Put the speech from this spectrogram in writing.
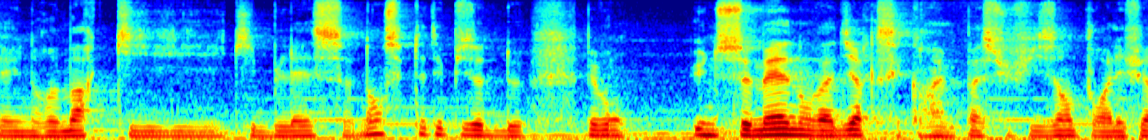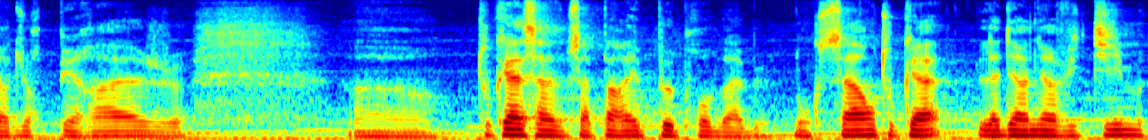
y a une remarque qui, blesse. Non, c'est peut-être épisode 2. Mais bon, une semaine, on va dire que c'est quand même pas suffisant pour aller faire du repérage. Euh, en tout cas, ça, ça, paraît peu probable. Donc ça, en tout cas, la dernière victime,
